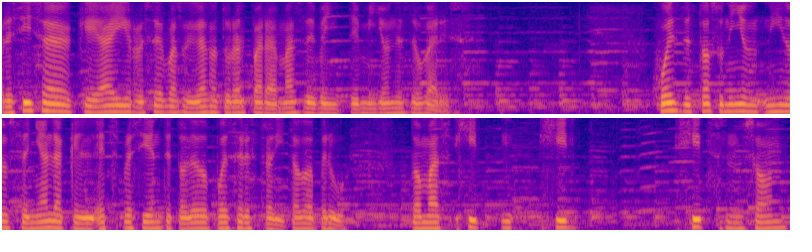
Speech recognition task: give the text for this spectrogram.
Precisa que hay reservas de gas natural para más de 20 millones de hogares juez de Estados Unidos señala que el expresidente Toledo puede ser extraditado a Perú. Thomas Hitchson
